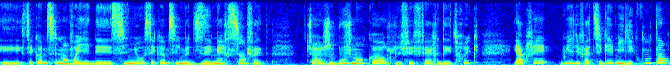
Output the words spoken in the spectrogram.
et c'est comme s'il m'envoyait des signaux, c'est comme s'il me disait merci en fait. Tu vois, je bouge mon corps, je lui fais faire des trucs et après, oui, il est fatigué, mais il est content.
